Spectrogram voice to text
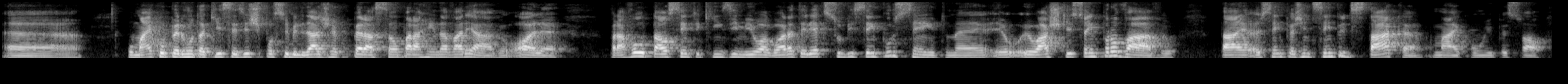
Uh, o Michael pergunta aqui se existe possibilidade de recuperação para a renda variável. Olha, para voltar aos 115 mil agora teria que subir 100%, né? Eu, eu acho que isso é improvável, tá? Eu sempre, a gente sempre destaca, Michael e pessoal,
